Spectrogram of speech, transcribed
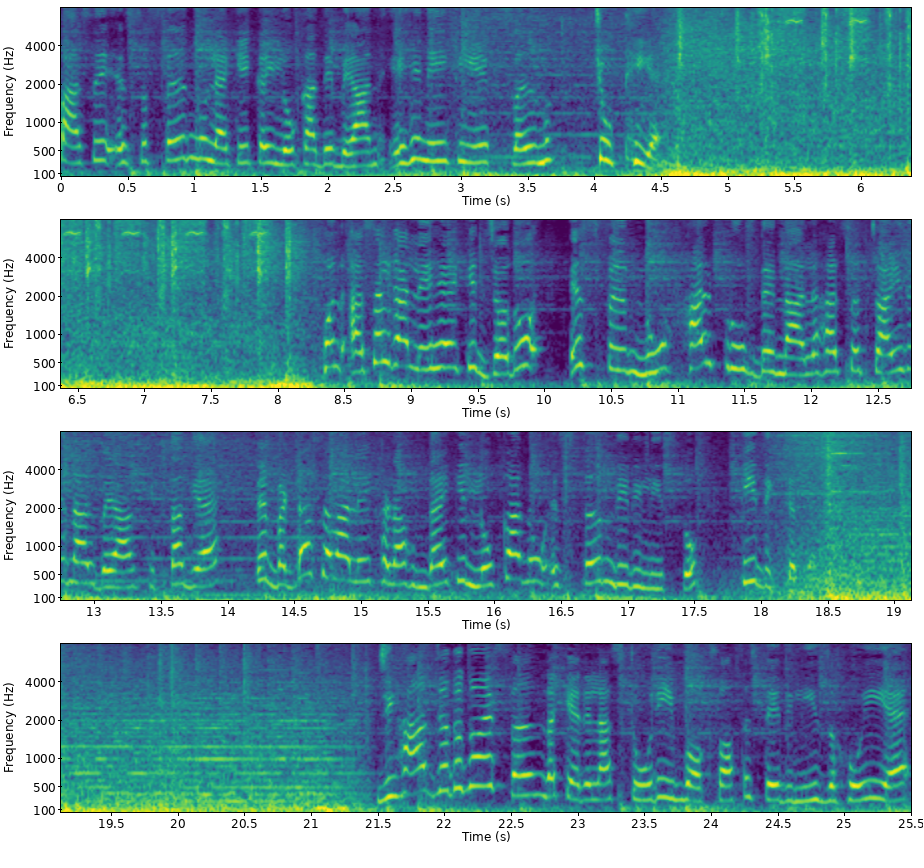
ਪਾਸੇ ਇਸ ਫਿਲਮ ਨੂੰ ਲੈ ਕੇ ਕਈ ਲੋਕਾਂ ਦੇ ਬਿਆਨ ਇਹ ਨੇ ਕਿ ਇਹ ਫਿਲਮ ਝੂਠੀ ਹੈ। ਹੁਣ ਅਸਲ ਗੱਲ ਇਹ ਹੈ ਕਿ ਜਦੋਂ ਇਸ ਫਿਲਮ ਨੂੰ ਹਰ ਪ੍ਰੂਫ ਦੇ ਨਾਲ, ਹਰ ਸੱਚਾਈ ਦੇ ਨਾਲ ਬਿਆਨ ਕੀਤਾ ਗਿਆ ਹੈ ਤੇ ਵੱਡਾ ਸਵਾਲ ਇਹ ਖੜਾ ਹੁੰਦਾ ਹੈ ਕਿ ਲੋਕਾਂ ਨੂੰ ਇਸ ਫਿਲਮ ਦੀ ਰਿਲੀਜ਼ ਤੋਂ ਕੀ ਦਿੱਕਤ ਹੈ? ਜੀ ਹਾਂ, ਜਦੋਂ ਤੋਂ ਇਹ ਫਿਲਮ ਦਾ ਕੇਰਲਾ ਸਟੋਰੀ ਬਾਕਸ ਆਫਿਸ ਤੇ ਰਿਲੀਜ਼ ਹੋਈ ਹੈ,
